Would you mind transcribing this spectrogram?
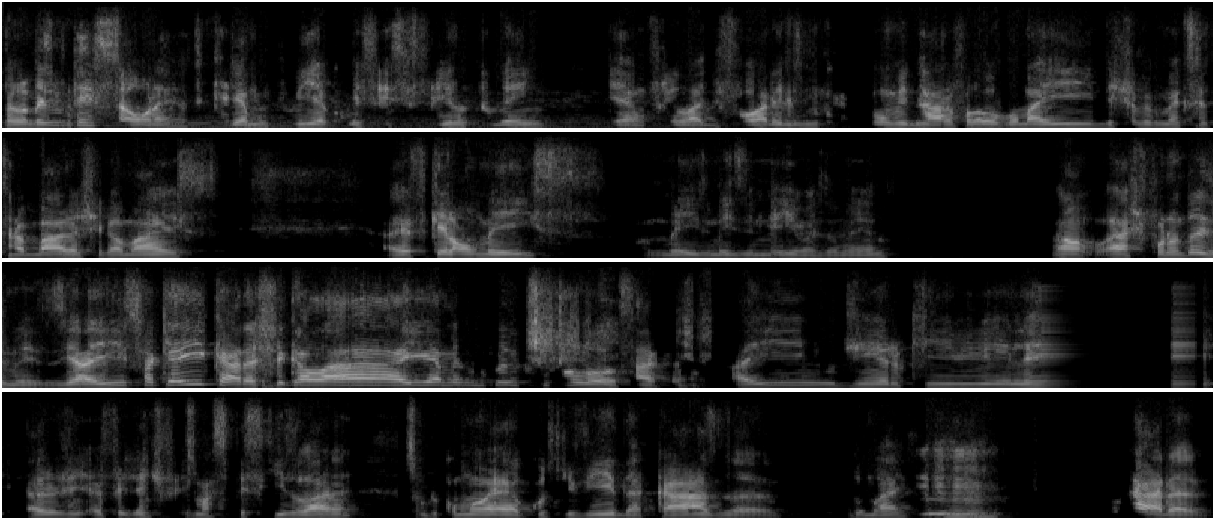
pela mesma intenção, né? Eu queria muito ir, eu comecei esse freela também, que é um freela lá de fora, eles me convidaram, falaram, oh, vamos aí, deixa eu ver como é que você trabalha, chega mais. Aí eu fiquei lá um mês, um mês, um mês e meio mais ou menos. Não, acho que foram dois meses. E aí, só que aí, cara, chega lá, aí é a mesma coisa que você falou, saca? Aí o dinheiro que ele. A gente fez umas pesquisas lá, né? Sobre como é o custo de vida, a casa, tudo mais. Uhum. Cara,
